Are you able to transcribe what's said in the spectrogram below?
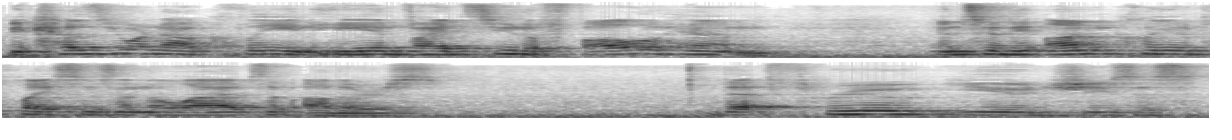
Because you are now clean, he invites you to follow him into the unclean places in the lives of others, that through you, Jesus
